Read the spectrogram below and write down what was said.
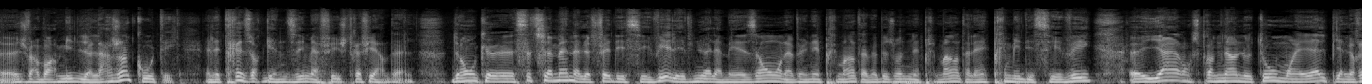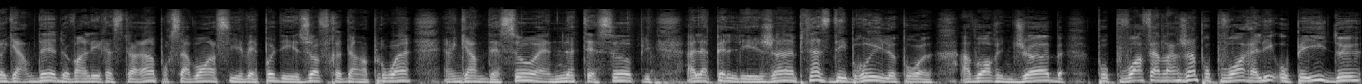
euh, je vais avoir mis de l'argent de côté. Elle est très organisée, ma fille, je suis très fier d'elle. Donc, euh, cette semaine, elle a fait des CV, elle est venue à la maison, on avait une imprimante, elle avait besoin d'une imprimante, elle a imprimé des CV. Euh, hier, on se promenait en auto, moi et elle, puis elle regardait devant les restaurants pour savoir s'il n'y avait pas des offres d'emploi. Elle regardait ça, elle notait ça, puis elle appelle les gens, puis elle se débrouille pour euh, avoir une job, pour pouvoir faire de l'argent, pour pouvoir aller au pays de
